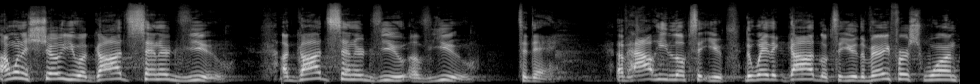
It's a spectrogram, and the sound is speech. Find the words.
I want to show you a God centered view, a God centered view of you today of how he looks at you, the way that God looks at you. The very first one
